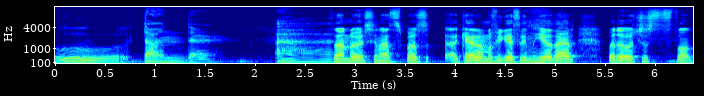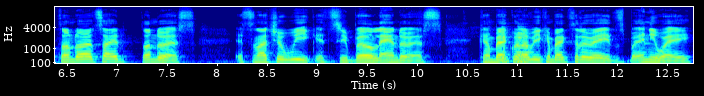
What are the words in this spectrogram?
Ooh, thunder! Ah, thunderous. You're not supposed. okay, I don't know if you guys can hear that, but it was just th- thunder outside. Thunderous. It's not your week. It's your bro Landorus. Come back whenever you come back to the raids. But anyway,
